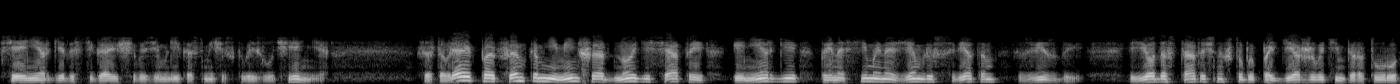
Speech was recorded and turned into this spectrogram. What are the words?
Вся энергия достигающего Земли космического излучения составляет по оценкам не меньше одной десятой энергии, приносимой на Землю светом звезды. Ее достаточно, чтобы поддерживать температуру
